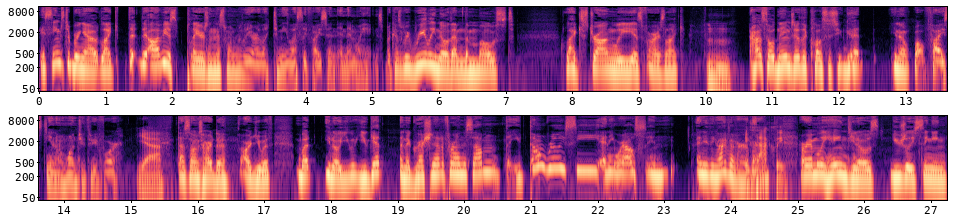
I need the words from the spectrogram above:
it seems to bring out like the, the obvious players in this one really are like to me Leslie Feist and, and Emily Haines because we really know them the most like strongly as far as like mm-hmm. household names are the closest you get. You know, well, Feist, you know, one, two, three, four. Yeah. That song's hard to argue with, but you know, you you get an aggression out of her on this album that you don't really see anywhere else in anything I've ever heard. Exactly. Or Emily Haines, you know, is usually singing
